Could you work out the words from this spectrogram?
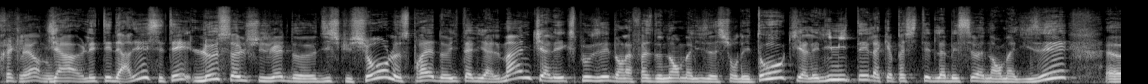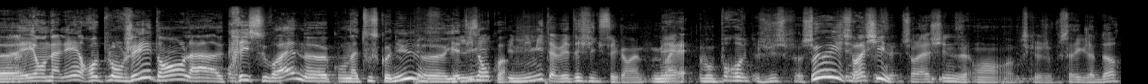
très clair. il y a l'été dernier, c'était le seul sujet de discussion, le spread Italie-Allemagne qui allait exploser dans la phase de normalisation des taux, qui allait limiter la capacité de la BCE à normaliser, euh, et on allait replonger dans la crise souveraine euh, qu'on a tous connue euh, il y a Une 10 limite- ans, quoi. Une limite avait été fixée quand même. Mais Ouais. bon, pour revenir juste Oui, oui, sur la Chine. Sur la Chine, on- parce que vous savez que j'adore.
